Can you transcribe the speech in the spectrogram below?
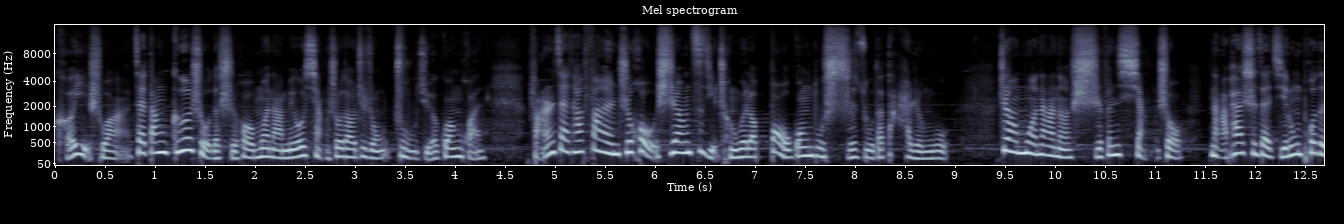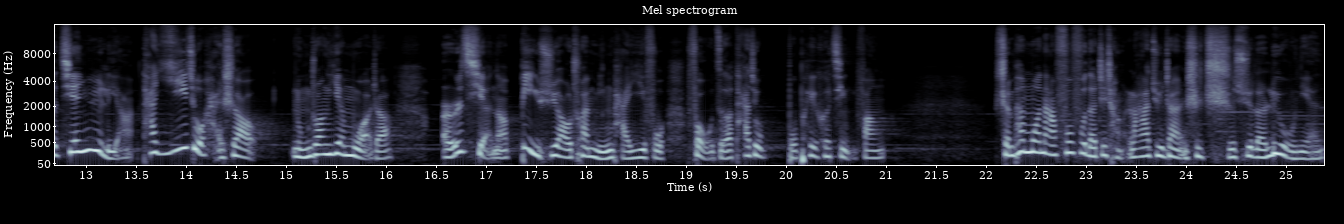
可以说啊，在当歌手的时候，莫娜没有享受到这种主角光环，反而在他犯案之后，是让自己成为了曝光度十足的大人物，这让莫娜呢十分享受。哪怕是在吉隆坡的监狱里啊，她依旧还是要浓妆艳抹着，而且呢必须要穿名牌衣服，否则她就不配合警方。审判莫纳夫妇的这场拉锯战是持续了六年，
